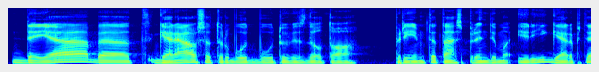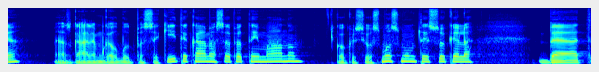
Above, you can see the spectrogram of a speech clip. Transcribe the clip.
Deja, bet geriausia turbūt būtų vis dėlto priimti tą sprendimą ir jį gerbti. Mes galim galbūt pasakyti, ką mes apie tai manom, kokius jausmus mums tai sukelia, bet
